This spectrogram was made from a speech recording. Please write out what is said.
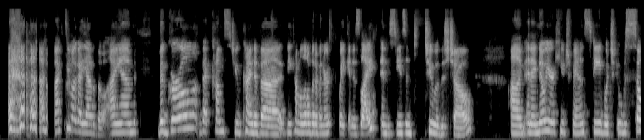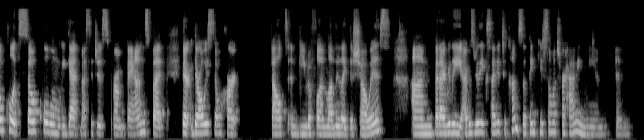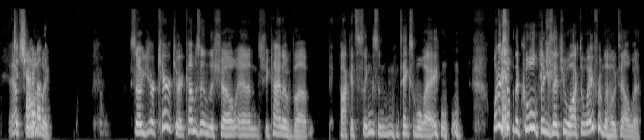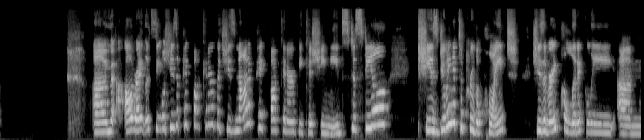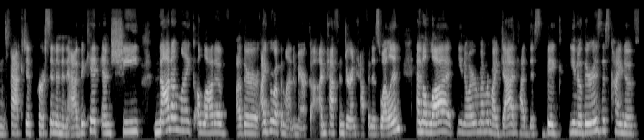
Maximo Gallardo. I am the girl that comes to kind of uh, become a little bit of an earthquake in his life in season two of the show. Um, and I know you're a huge fan, Steve, which it was so cool. It's so cool when we get messages from fans, but they're they're always so heartfelt and beautiful and lovely, like the show is. Um, but I really, I was really excited to come. So thank you so much for having me and and Absolutely. to chat about the so your character it comes in the show and she kind of uh, pickpockets things and takes them away. what are some of the cool things that you walked away from the hotel with? Um, all right, let's see. Well, she's a pickpocketer, but she's not a pickpocketer because she needs to steal. She's doing it to prove a point. She's a very politically um, active person and an advocate and she not unlike a lot of other i grew up in latin america. I'm half honduran half venezuelan and a lot you know i remember my dad had this big you know there is this kind of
